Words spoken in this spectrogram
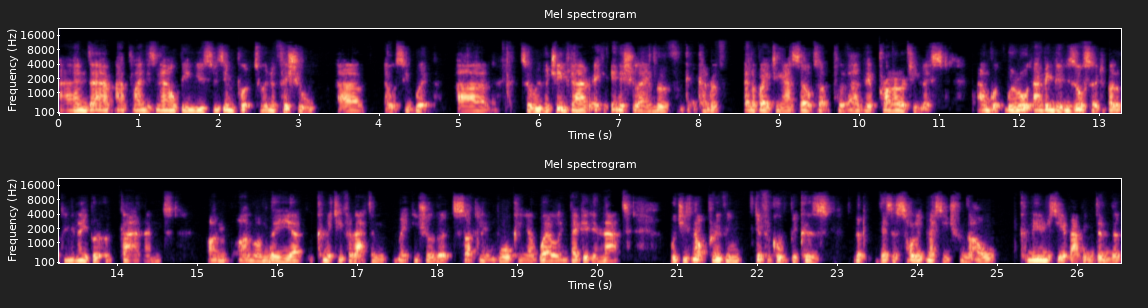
And our, our, plan is now being used as input to an official uh, LCWIP. Uh, so we've achieved our initial aim of kind of elevating ourselves up to uh, the priority list. And we're all, Abingdon is also developing a neighbourhood plan, and I'm I'm on the uh, committee for that and making sure that cycling and walking are well embedded in that, which is not proving difficult because the, there's a solid message from the whole community of Abingdon that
